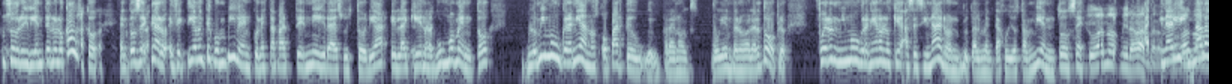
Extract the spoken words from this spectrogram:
un sobreviviente del holocausto? Entonces, claro, efectivamente conviven con esta parte negra de su historia, en la que en algún momento los mismos ucranianos, o parte, para no, obviamente no hablar todo, pero fueron mismos ucranianos los que asesinaron brutalmente a judíos también. Entonces, mira, al final nada,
